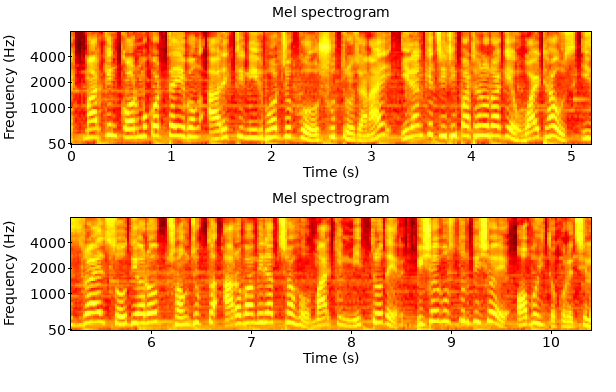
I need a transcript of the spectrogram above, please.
এক মার্কিন কর্মকর্তা এবং আরেকটি নির্ভরযোগ্য সূত্র জানায়, ইরানকে চিঠি পাঠানোর আগে হোয়াইট হাউস, ইসরায়েল, সৌদি আরব, সংযুক্ত আরব আমিরাত সহ মার্কিন মিত্রদের বিষয়বস্তুর বিষয়ে অবহিত করেছিল।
